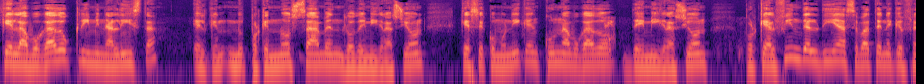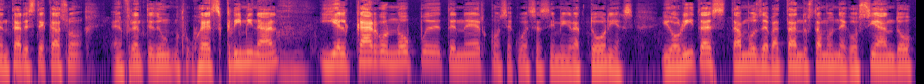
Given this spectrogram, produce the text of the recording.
que el abogado criminalista, el que porque no saben lo de inmigración, que se comuniquen con un abogado de inmigración, porque al fin del día se va a tener que enfrentar este caso en frente de un juez criminal y el cargo no puede tener consecuencias inmigratorias. Y ahorita estamos debatando, estamos negociando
